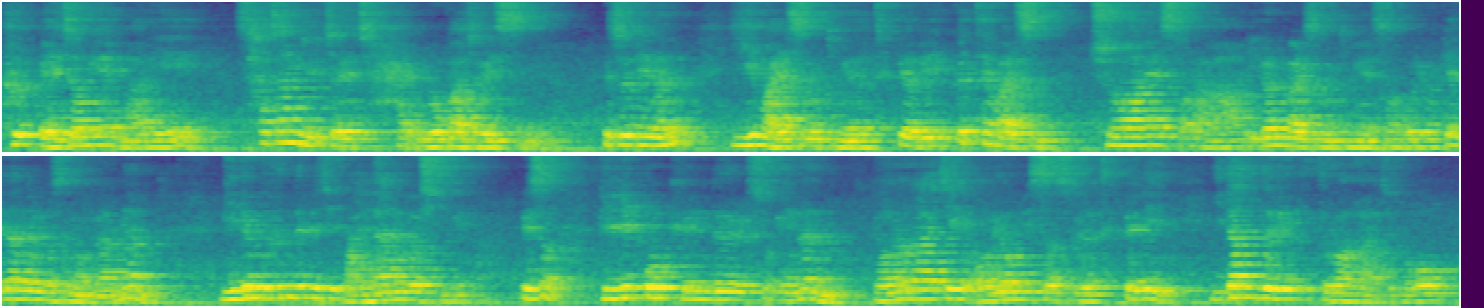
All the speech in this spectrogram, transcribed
그 애정의 말이 사장 1절에 잘 녹아져 있습니다. 그래서 우리는 이 말씀을 통해서 특별히 끝에 말씀 주 안에 서라 이런 말씀을 통해서 우리가 깨닫는 것은 뭔가 하면 믿음이 흔들리지 말라는 것입니다. 그래서 빌립보 교인들 속에는 여러 가지 어려움이 있었습니다. 특별히 이단들이 들어와가지고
